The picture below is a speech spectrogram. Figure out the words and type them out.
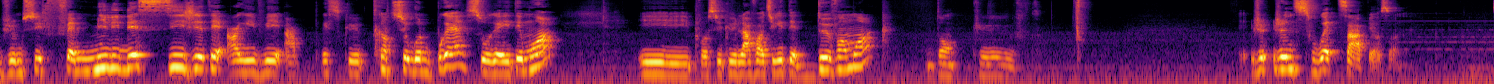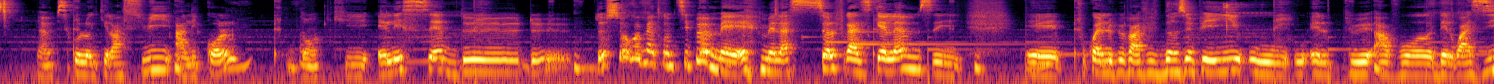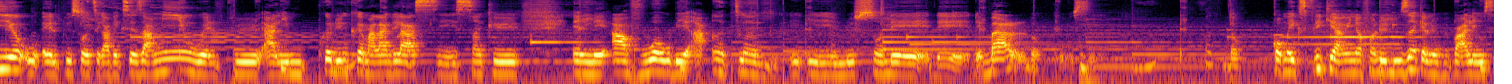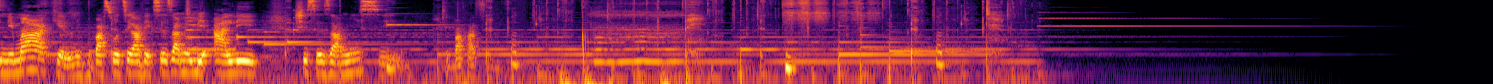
Je me suis fait mille idées si j'étais arrivé à presque 30 secondes près, ça aurait été moi. Et parce que la voiture était devant moi. Donc, euh, je, ne souhaite ça à personne. Il y a un psychologue qui la suit à l'école. Donc, elle essaie de, de, se remettre un petit peu, mais, mais la seule phrase qu'elle aime, c'est pourquoi elle ne peut pas vivre dans un pays où, où, elle peut avoir des loisirs, où elle peut sortir avec ses amis, où elle peut aller prendre une crème à la glace sans que elle n'ait à voir ou bien à entendre le son des, des, balles. Donc, comment expliquer à une enfant de 12 ans qu'elle ne peut pas aller au cinéma, qu'elle ne peut pas sortir avec ses amis ou bien aller chez ses amis, c'est pas facile.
